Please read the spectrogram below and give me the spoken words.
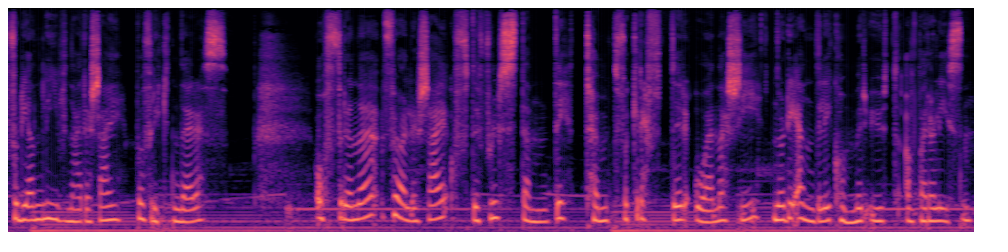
fordi han livnærer seg på frykten deres. Ofrene føler seg ofte fullstendig tømt for krefter og energi når de endelig kommer ut av paralysen.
